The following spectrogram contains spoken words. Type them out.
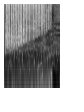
What?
